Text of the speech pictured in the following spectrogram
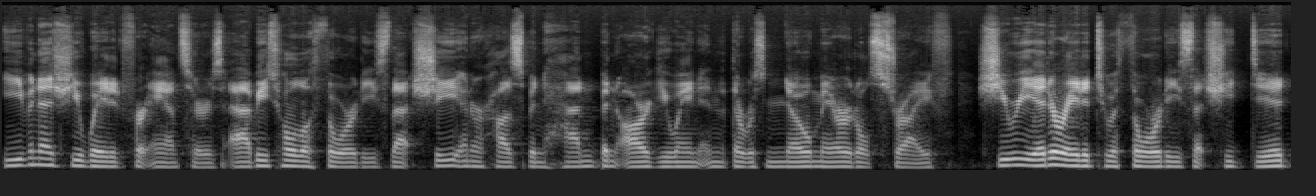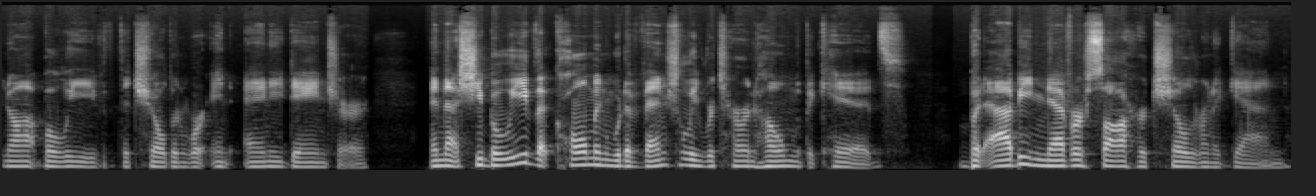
Even as she waited for answers, Abby told authorities that she and her husband hadn't been arguing and that there was no marital strife. She reiterated to authorities that she did not believe the children were in any danger and that she believed that Coleman would eventually return home with the kids. But Abby never saw her children again.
